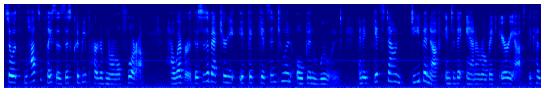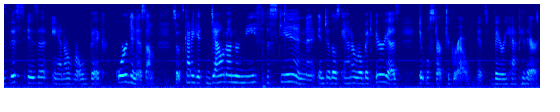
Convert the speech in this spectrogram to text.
So it's lots of places this could be part of normal flora. However, this is a bacteria if it gets into an open wound and it gets down deep enough into the anaerobic area because this is an anaerobic organism. So it's got to get down underneath the skin into those anaerobic areas. It will start to grow. It's very happy there.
